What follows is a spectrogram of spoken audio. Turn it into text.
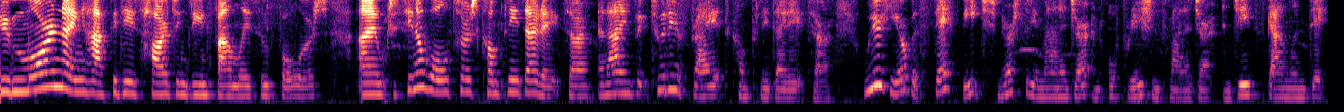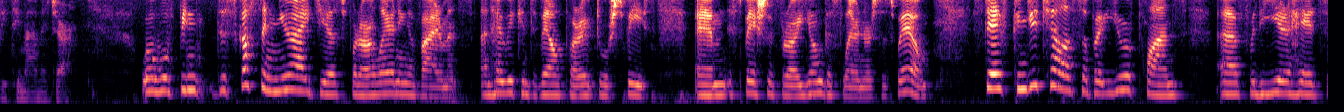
Good morning, Happy Days Hardengreen families and followers. I am Christina Walters, Company Director. And I'm Victoria Fryatt, Company Director. We're here with Steph Veitch, Nursery Manager and Operations Manager, and Jade Scanlon, Deputy Manager. Well, we've been discussing new ideas for our learning environments and how we can develop our outdoor space, um, especially for our youngest learners as well. Steph, can you tell us about your plans uh, for the year ahead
